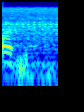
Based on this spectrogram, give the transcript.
Good.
